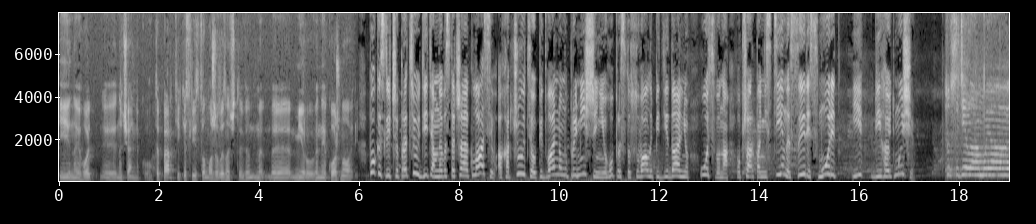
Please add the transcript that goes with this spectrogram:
і на його е, начальнику. Тепер тільки слідство може визначити е, міру вини кожного Поки слідчі працюють, дітям не вистачає класів, а харчуються у підвальному приміщенні. Його пристосували під їдальню. Ось вона обшарпані стіни, сирість, сморід і бігають миші. Тут сиділа моя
